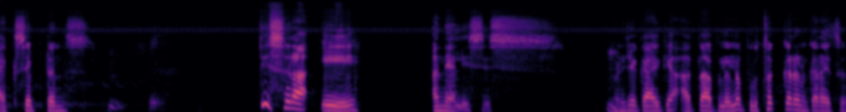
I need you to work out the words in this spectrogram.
ऍक्सेप्टन्स हं. तिसरा ए अनालिसिस. म्हणजे काय की आता आपल्याला पृथक्करण करायचं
